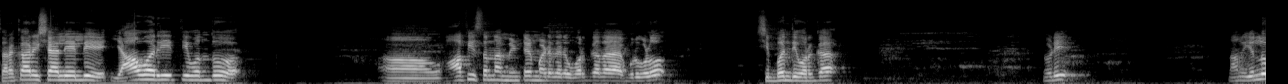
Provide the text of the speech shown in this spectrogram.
ಸರ್ಕಾರಿ ಶಾಲೆಯಲ್ಲಿ ಯಾವ ರೀತಿ ಒಂದು ಆಫೀಸನ್ನು ಮೇಂಟೈನ್ ಮಾಡಿದ್ದಾರೆ ವರ್ಗದ ಗುರುಗಳು? ಸಿಬ್ಬಂದಿ ವರ್ಗ. ನೋಡಿ, ನಾನು ಎಲ್ಲೂ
